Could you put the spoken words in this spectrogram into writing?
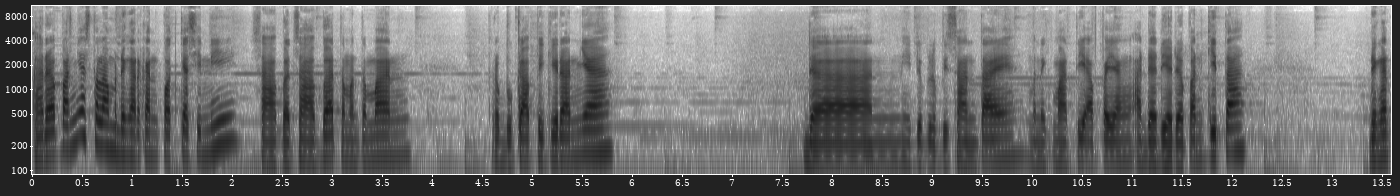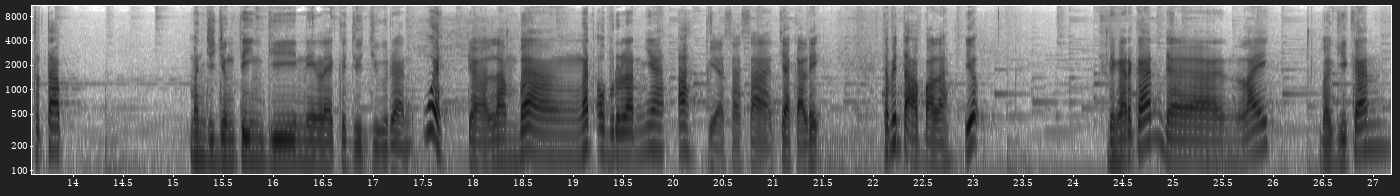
Harapannya setelah mendengarkan podcast ini, sahabat-sahabat, teman-teman terbuka pikirannya dan hidup lebih santai, menikmati apa yang ada di hadapan kita dengan tetap menjunjung tinggi nilai kejujuran. Weh, dalam banget obrolannya. Ah, biasa saja kali. Tapi tak apalah. Yuk, dengarkan dan like, bagikan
